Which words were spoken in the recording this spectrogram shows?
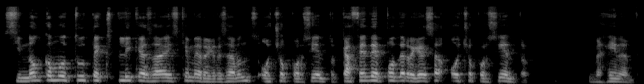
Si no, ¿cómo tú te explicas? Ah, es que me regresaron 8%. Café Depot de regresa 8%. Imagínate.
